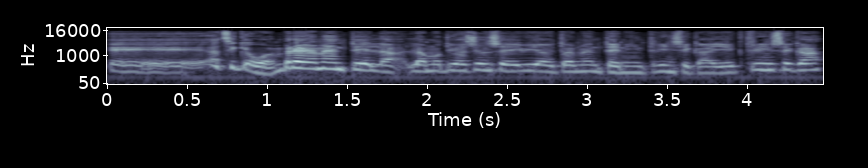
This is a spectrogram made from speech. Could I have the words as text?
Eh, así que bueno, brevemente la, la motivación se divide habitualmente en intrínseca y extrínseca.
